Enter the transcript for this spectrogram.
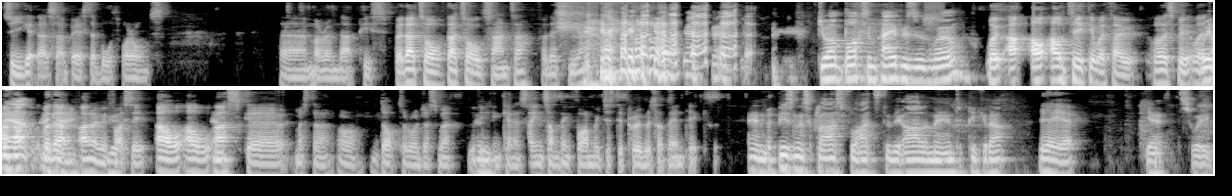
So you get that sort of best of both worlds um, around that piece. But that's all. That's all Santa for this year. do you want box and papers as well? Look, I- I'll, I'll take it without. Let's be like, I'm Without? not, without. Okay, I'm not be good. fussy. I'll I'll Yeah. ask uh, Mister or Doctor Roger Smith if he Mm. can kind of sign something for me just to prove it's authentic. And business class flights to the Isle of Man to pick it up. Yeah, yeah, Yeah, sweet.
